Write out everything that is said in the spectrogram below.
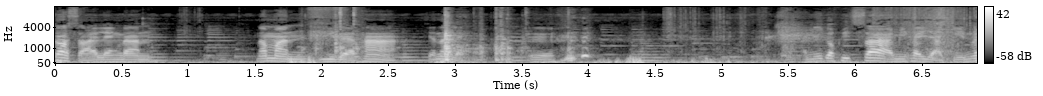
ก็สายแรงดัน น้ำมัน e แปดห้าแค่นั้นแหละ เออ อันนี้ก็พิซซ่า มีใครอยากกินไหม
